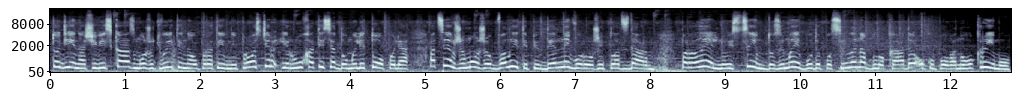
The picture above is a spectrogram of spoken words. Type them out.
Тоді наші війська зможуть вийти на оперативний простір і рухатися до Мелітополя. А це вже може обвалити південний ворожий плацдарм. Паралельно із цим до зими буде посилена блокада окупованого Криму.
